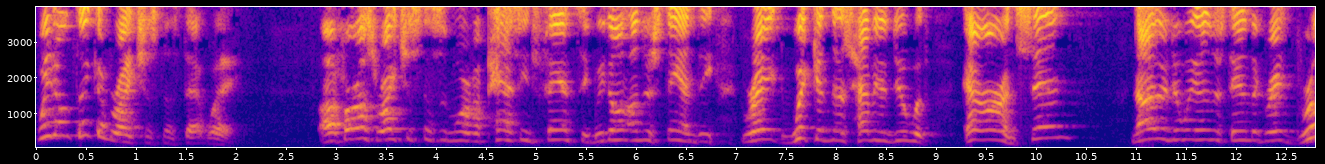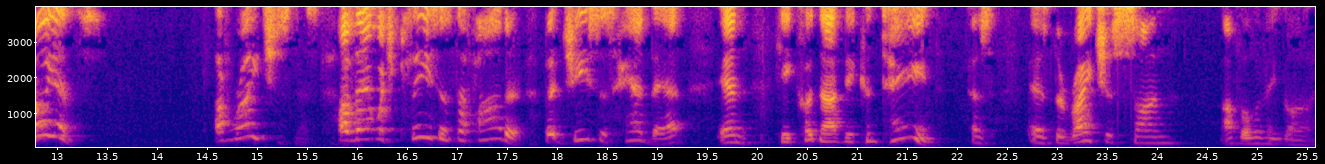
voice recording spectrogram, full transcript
We don't think of righteousness that way. Uh, for us, righteousness is more of a passing fancy. We don't understand the great wickedness having to do with error and sin. Neither do we understand the great brilliance of righteousness, of that which pleases the Father. But Jesus had that, and he could not be contained as, as the righteous Son of the living God.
